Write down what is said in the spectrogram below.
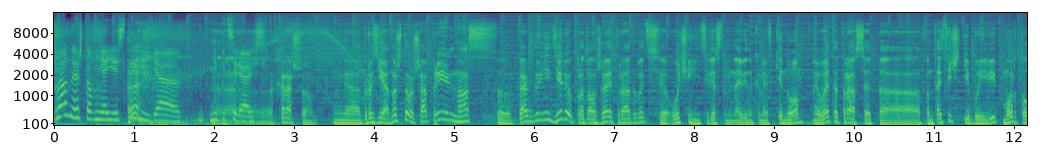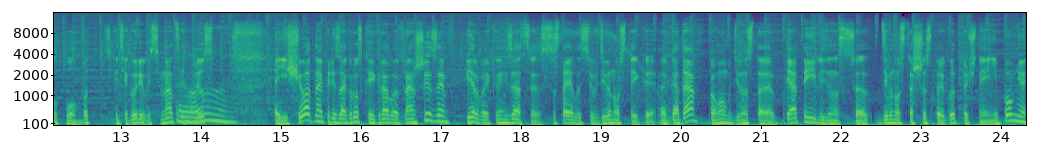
главное, что у меня есть ты, и я не потеряюсь. Э, Хорошо. Э, Друзья, ну что ж, апрель нас э, каждую неделю продолжает радовать очень интересными новинками в кино. В этот раз это фантастический боевик Mortal Kombat с категории 18+. Еще одна перезагрузка игровой франшизы. Первая экранизация состоялась в 90-е г- года, по-моему, 95-й или 90 96-й год, точно я не помню.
